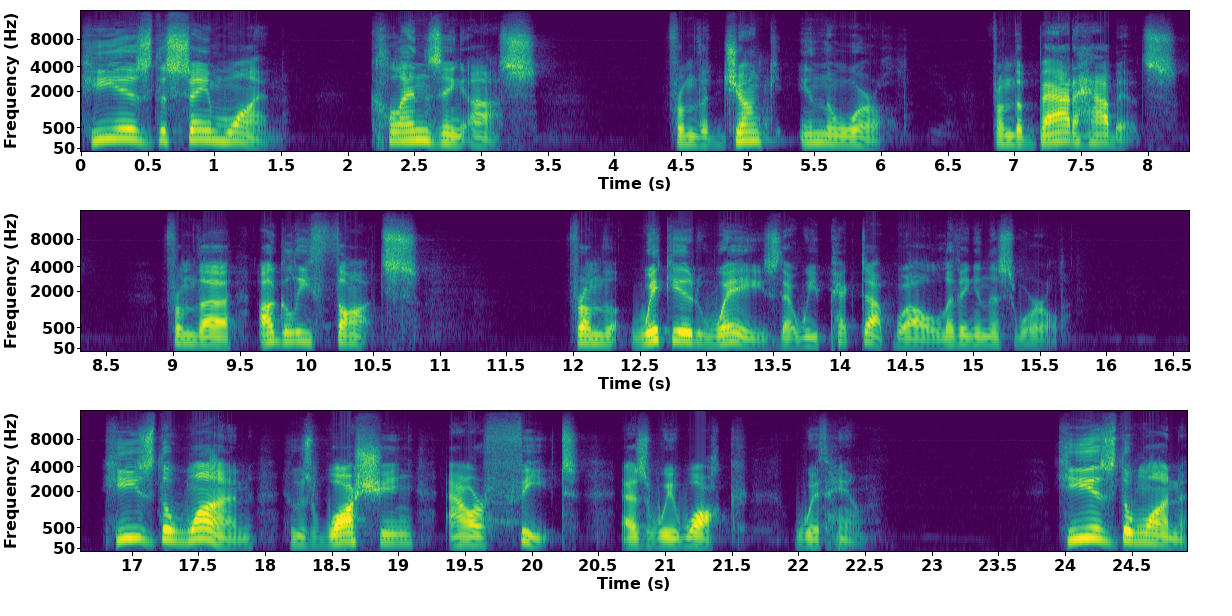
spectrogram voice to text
He is the same one cleansing us from the junk in the world, from the bad habits, from the ugly thoughts, from the wicked ways that we picked up while living in this world. He's the one who's washing our feet as we walk with Him. He is the one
